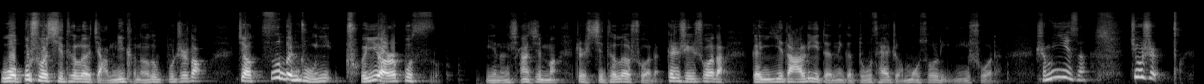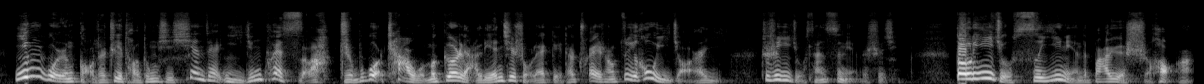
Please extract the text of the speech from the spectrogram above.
我不说希特勒讲，你可能都不知道，叫“资本主义垂而不死”，你能相信吗？这是希特勒说的，跟谁说的？跟意大利的那个独裁者墨索里尼说的。什么意思？就是英国人搞的这套东西，现在已经快死了，只不过差我们哥俩联起手来给他踹上最后一脚而已。这是一九三四年的事情。到了一九四一年的八月十号啊，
